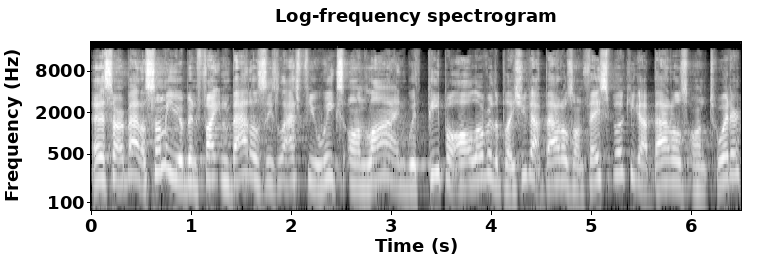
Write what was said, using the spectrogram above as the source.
That's our battle. Some of you have been fighting battles these last few weeks online with people all over the place. You got battles on Facebook, you got battles on Twitter.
